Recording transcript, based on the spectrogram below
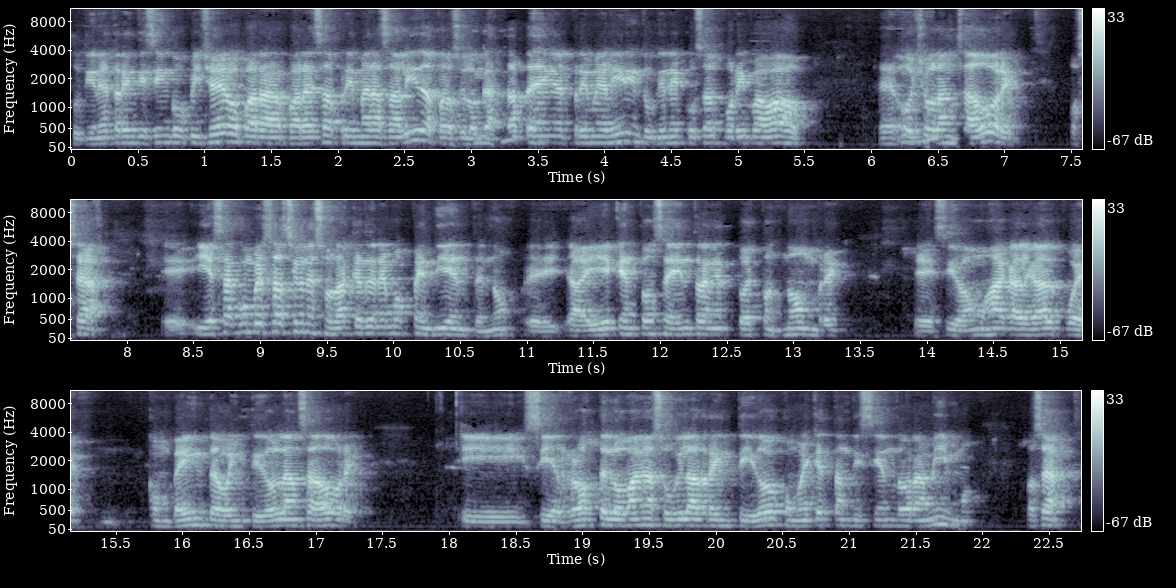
tú tienes 35 picheos para, para esa primera salida, pero si lo gastaste en el primer inning, tú tienes que usar por ahí para abajo eh, ocho lanzadores. O sea, eh, y esas conversaciones son las que tenemos pendientes, ¿no? Eh, ahí es que entonces entran todos estos nombres. Si vamos a cargar, pues, con 20 o 22 lanzadores, y si el roster lo van a subir a 32, como es que están diciendo ahora mismo. O sea,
